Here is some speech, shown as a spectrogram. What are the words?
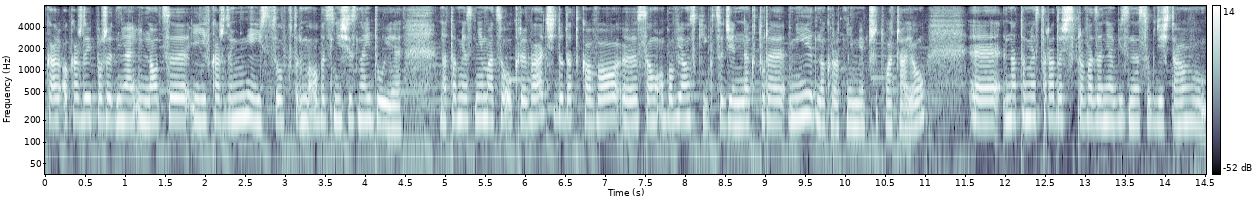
ka o każdej porze dnia i nocy i w każdym miejscu, w którym obecnie się znajduję. Natomiast nie ma co ukrywać, dodatkowo y, są obowiązki codzienne, które niejednokrotnie mnie przytłaczają. Natomiast radość z prowadzenia biznesu gdzieś tam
